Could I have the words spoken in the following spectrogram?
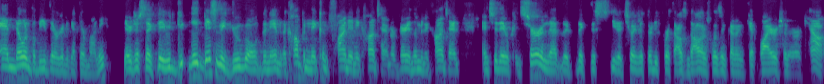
and no one believed they were going to get their money. They were just like, they would they basically Google the name of the company. They couldn't find any content or very limited content. And so they were concerned that the, this, you know, $234,000 wasn't going to get wired to their account.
